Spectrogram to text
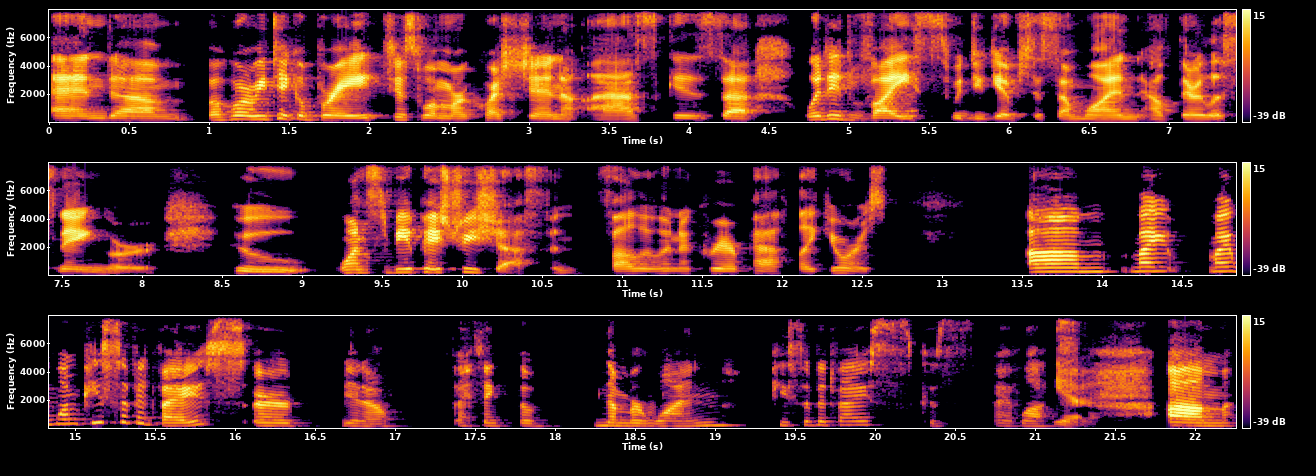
And um, before we take a break, just one more question I'll ask is uh, what advice would you give to someone out there listening or who wants to be a pastry chef and follow in a career path like yours? Um, my my one piece of advice, or you know, I think the number one piece of advice, because I have lots. Yeah. Um,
